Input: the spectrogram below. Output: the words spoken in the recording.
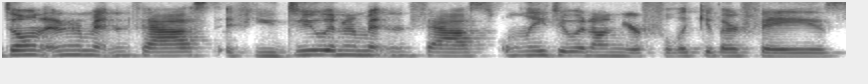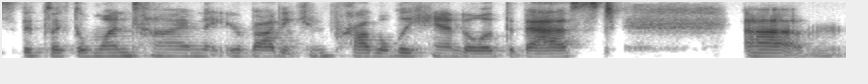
don't intermittent fast. If you do intermittent fast, only do it on your follicular phase. It's like the one time that your body can probably handle it the best. Um,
